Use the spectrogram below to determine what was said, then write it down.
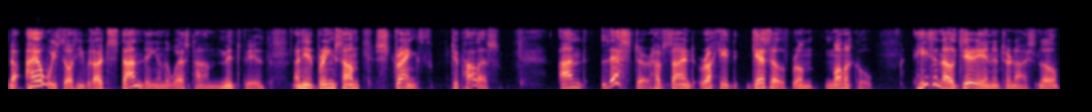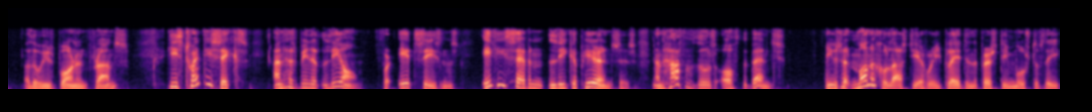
Now, I always thought he was outstanding in the West Ham midfield, and he'll bring some strength to Palace. And Leicester have signed Rachid Ghezzal from Monaco. He's an Algerian international, although he was born in France. He's 26 and has been at Lyon for eight seasons, 87 league appearances, and half of those off the bench. He was at Monaco last year, where he played in the first team most of the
